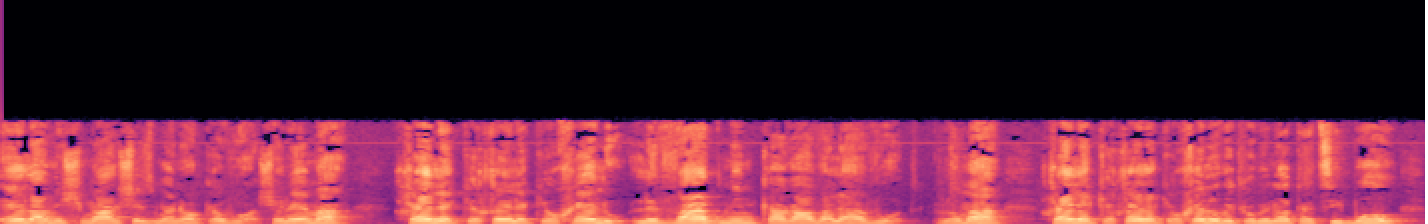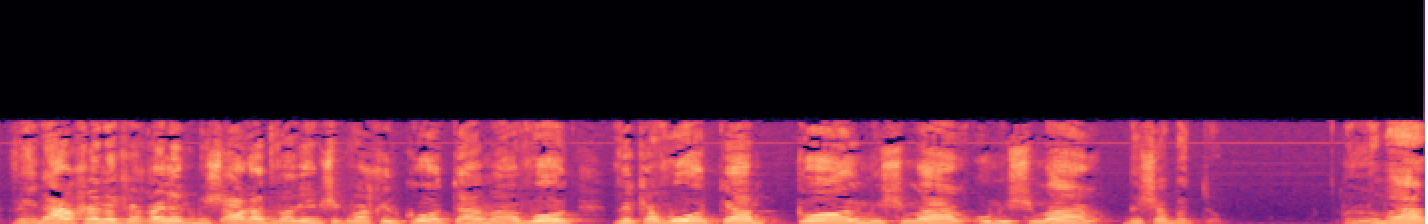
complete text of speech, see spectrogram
אלא משמר שזמנו קבוע, שנאמר חלק כחלק יאכלו, לבד ממכריו על האבות. כלומר, חלק כחלק יאכלו בקורבנות הציבור, ואינם חלק כחלק בשאר הדברים שכבר חילקו אותם האבות וקבעו אותם כל משמר ומשמר בשבתו. כלומר,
